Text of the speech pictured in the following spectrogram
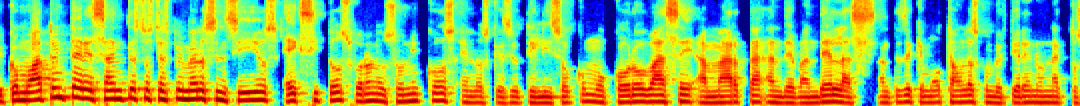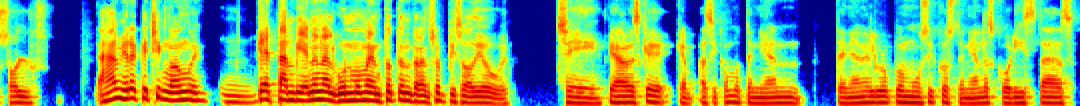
Y como dato interesante, estos tres primeros sencillos éxitos fueron los únicos en los que se utilizó como coro base a Marta and the Vandellas antes de que Motown las convirtiera en un acto solo. Ah, mira qué chingón, güey. Mm. Que también en algún momento tendrán su episodio, güey. Sí, ya ves que, así como tenían, tenían el grupo de músicos, tenían las coristas,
